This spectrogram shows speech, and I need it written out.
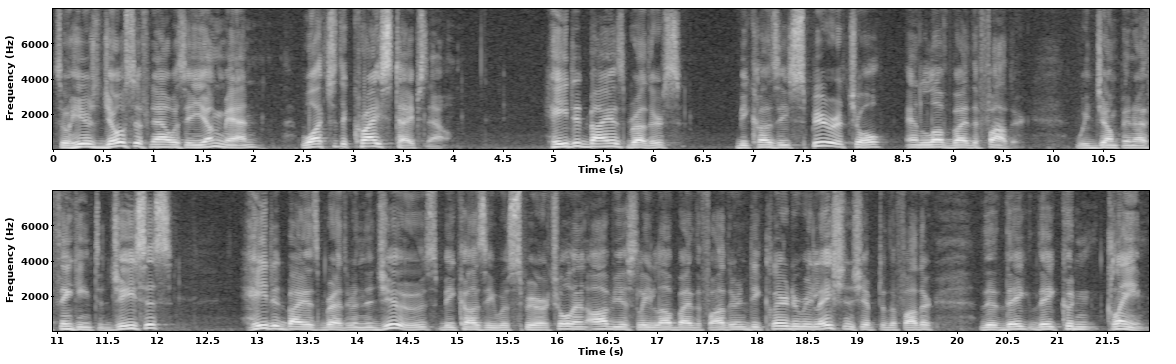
So here's Joseph now as a young man. Watch the Christ types now. Hated by his brothers, because he's spiritual and loved by the Father. We jump in our thinking to Jesus, hated by his brethren, the Jews, because he was spiritual and obviously loved by the Father and declared a relationship to the Father that they, they couldn't claim.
